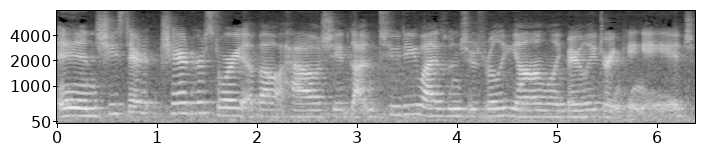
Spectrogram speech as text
and she shared her story about how she had gotten two DUIs when she was really young, like barely drinking age,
